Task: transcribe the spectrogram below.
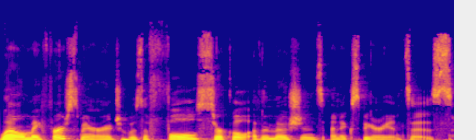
Well, my first marriage was a full circle of emotions and experiences.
